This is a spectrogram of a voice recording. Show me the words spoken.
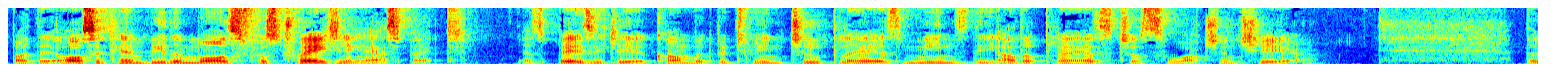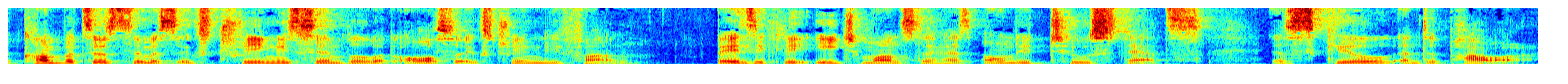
But they also can be the most frustrating aspect, as basically a combat between two players means the other players just watch and cheer. The combat system is extremely simple but also extremely fun. Basically, each monster has only two stats, a skill and a power.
